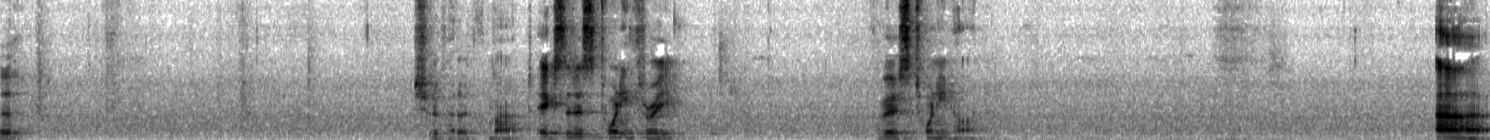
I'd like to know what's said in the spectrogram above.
Ugh. Should have had it marked. Exodus 23, verse 29. Uh,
